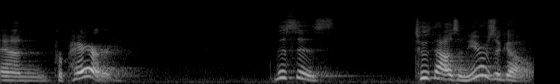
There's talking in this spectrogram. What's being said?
and prepared. This is 2,000 years ago.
